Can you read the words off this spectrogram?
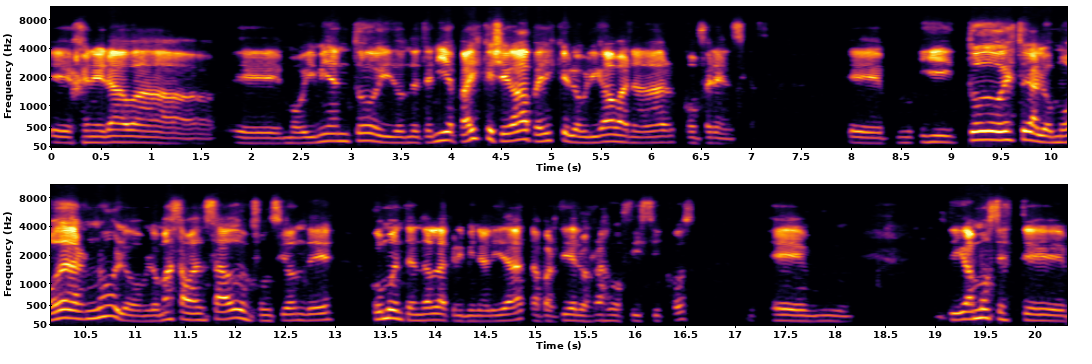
eh, generaba eh, movimiento y donde tenía país que llegaba, país que lo obligaban a dar conferencias. y todo esto era lo moderno, lo, lo, más avanzado en función de cómo entender la criminalidad a partir de los rasgos físicos digamos, este,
